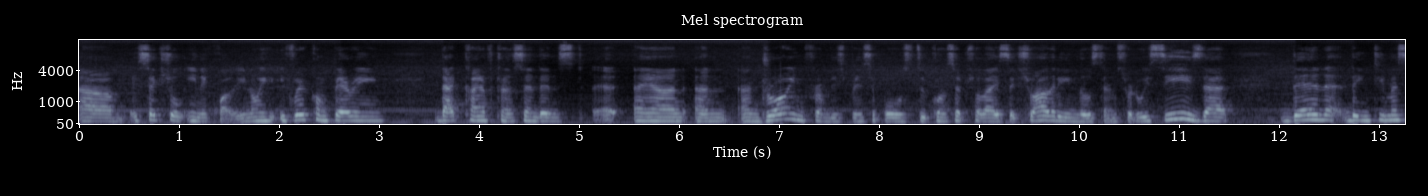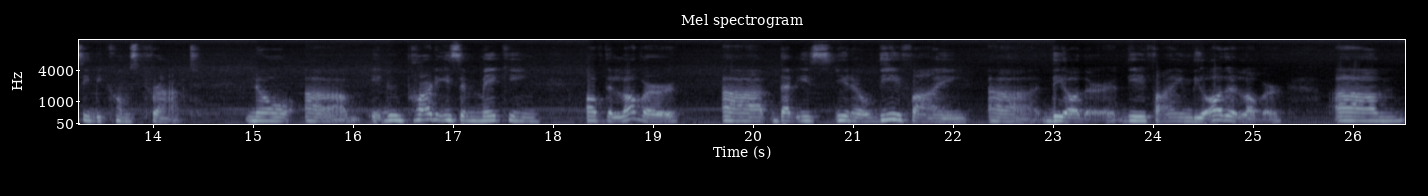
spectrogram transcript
um, a sexual inequality. You know, if we're comparing that kind of transcendence uh, and, and and drawing from these principles to conceptualize sexuality in those terms, what we see is that then the intimacy becomes trapped. You know, um, in part is a making of the lover uh, that is, you know, deifying uh, the other, deifying the other lover, um,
